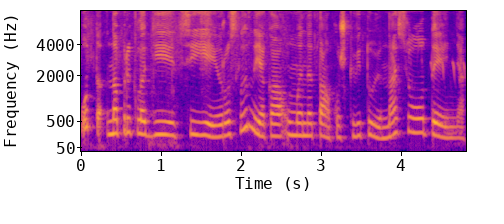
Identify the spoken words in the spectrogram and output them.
От, на прикладі цієї рослини, яка у мене також квітує на сьогодення,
